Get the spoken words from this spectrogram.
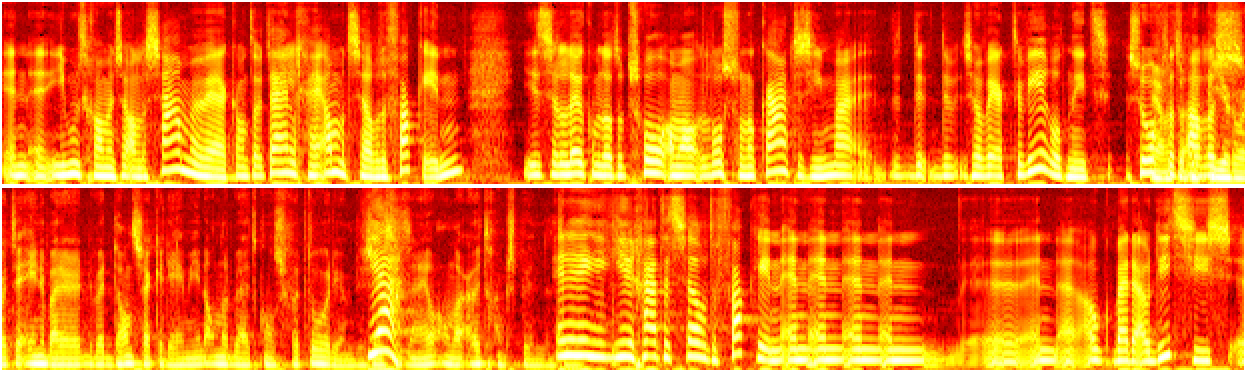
en, en, je moet gewoon met z'n allen samenwerken. Want uiteindelijk ga je allemaal hetzelfde vak in. Het is leuk om dat op school allemaal los van elkaar te zien. Maar de, de, zo werkt de wereld niet. Zorg ja, dat alles. Hier hoort de ene bij de, bij de dansacademie en de andere bij het conservatorium. Dus ja. dat is een heel ander uitgangspunt. En dan denk ik, je gaat hetzelfde vak in. En, en, en, en, uh, en ook bij de audities uh,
